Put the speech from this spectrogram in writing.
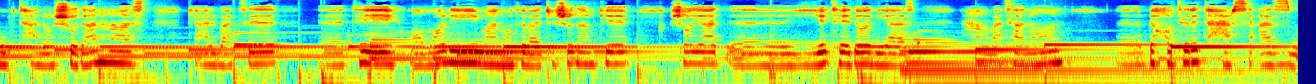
مبتلا شدن هست. البته طی آماری من متوجه شدم که شاید یه تعدادی از هموطنان به خاطر ترس از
